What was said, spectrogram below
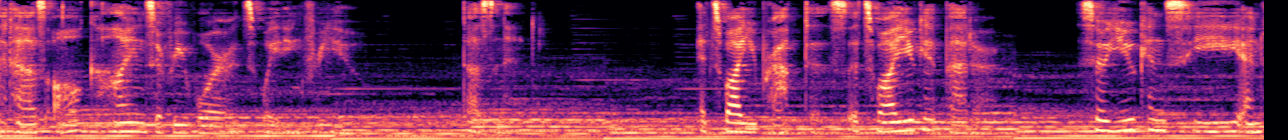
it has all kinds of rewards waiting for you, doesn't it? It's why you practice, it's why you get better so you can see and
